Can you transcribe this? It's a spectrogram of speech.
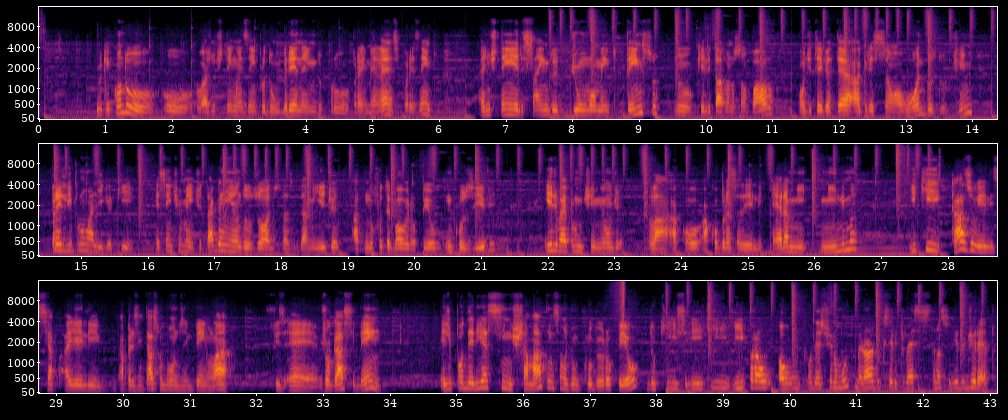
Porque quando o, o, a gente tem um exemplo de um Brenner indo para a MLS, por exemplo, a gente tem ele saindo de um momento tenso no que ele estava no São Paulo, onde teve até agressão ao ônibus do time, para ele ir para uma liga que recentemente está ganhando os olhos da, da mídia no futebol europeu, inclusive, e ele vai para um time onde lá a, co a cobrança dele era mínima e que caso ele se ele apresentasse um bom desempenho lá, fiz, é, jogasse bem, ele poderia sim chamar a atenção de um clube europeu do que e que ir para um, um destino muito melhor do que se ele tivesse se transferido direto.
